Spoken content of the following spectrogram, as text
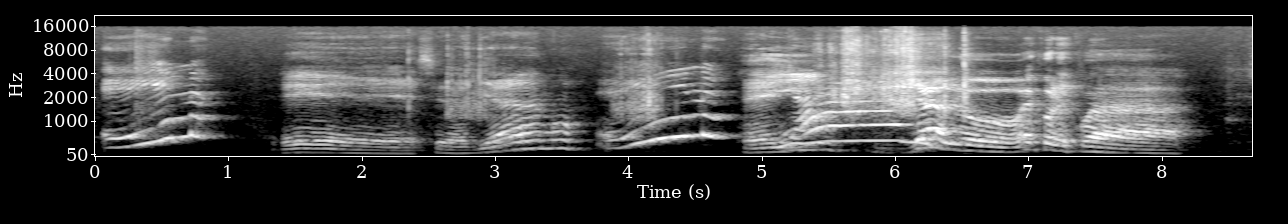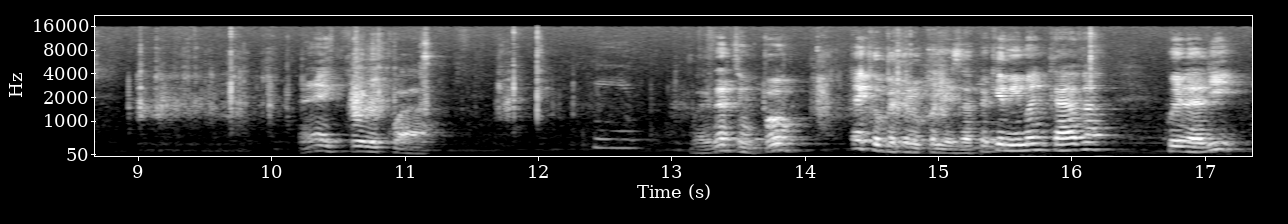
E in... e se l'abbiamo E in... e in Giallo. giallo. Eccole qua. Eccole qua. Guardate un po'. Ecco perché l'ho presa, perché mi mancava quella lì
